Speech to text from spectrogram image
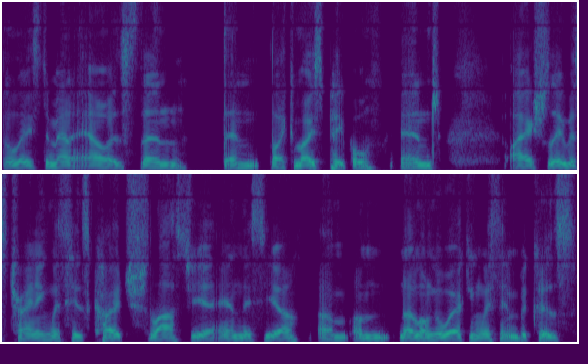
the least amount of hours than than like most people. And I actually was training with his coach last year and this year. Um, I'm no longer working with him because,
